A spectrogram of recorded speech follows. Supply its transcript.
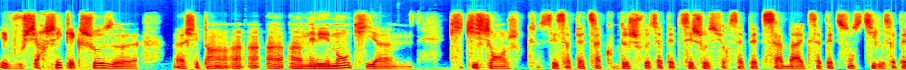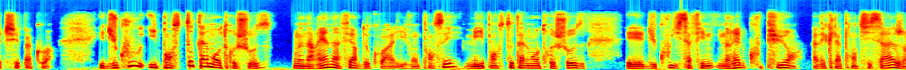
et vous cherchez quelque chose, euh, euh, je sais pas, un, élément qui, euh, qui, qui change. C'est ça peut être sa coupe de cheveux, ça peut être ses chaussures, ça peut être sa bague, ça peut être son stylo, ça peut être je sais pas quoi. Et du coup, ils pensent totalement autre chose. On n'en a rien à faire de quoi ils vont penser, mais ils pensent totalement autre chose. Et du coup, ça fait une, réelle coupure avec l'apprentissage.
